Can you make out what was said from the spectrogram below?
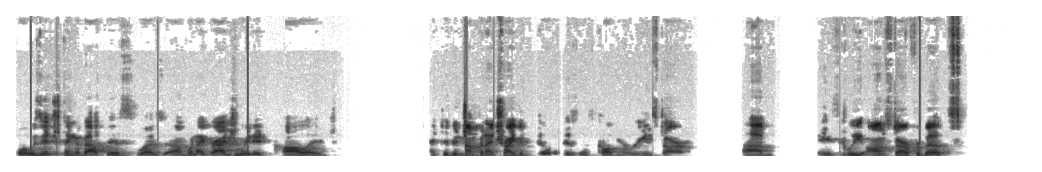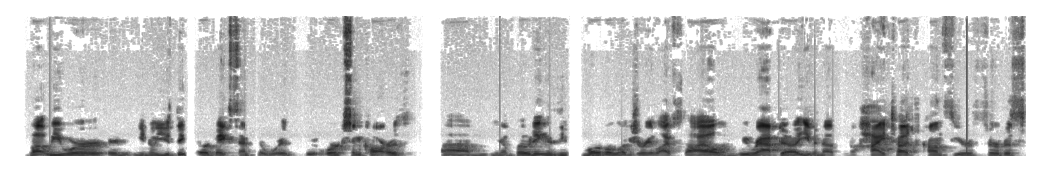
What was interesting about this was um, when I graduated college, I took a jump and I tried to build a business called Marine Star, um, basically OnStar for boats. But we were, and you know, you think that would make sense that it works in cars. Um, you know, boating is even more of a luxury lifestyle, and we wrapped a, even a you know, high touch concierge service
